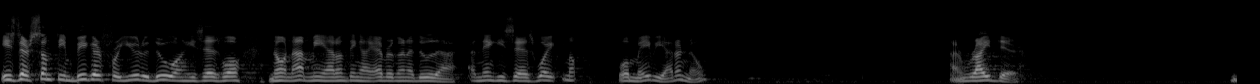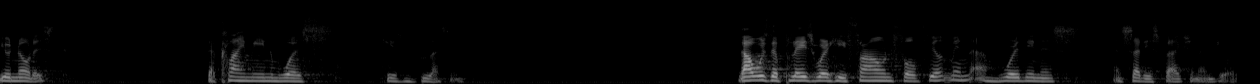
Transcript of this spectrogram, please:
Is there something bigger for you to do? And he says, Well, no, not me. I don't think I'm ever going to do that. And then he says, Wait, no, well, maybe. I don't know. And right there, you noticed that climbing was his blessing. That was the place where he found fulfillment and worthiness and satisfaction and joy.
